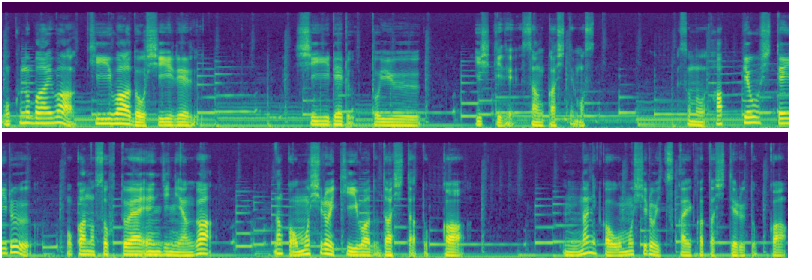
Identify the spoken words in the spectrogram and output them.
僕の場合はキーワードを仕入れる仕入れるという意識で参加してます。その発表している他のソフトウェアエンジニアがなんか面白いキーワード出したとか、うん、何か面白い使い方してるとか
